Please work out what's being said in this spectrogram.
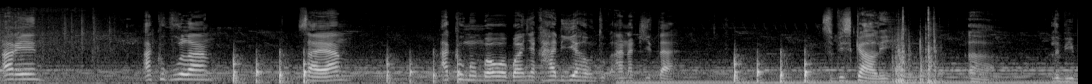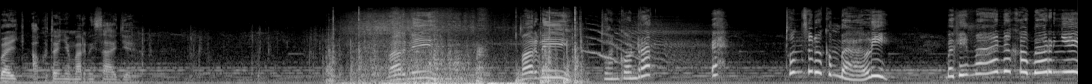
Arin. Aku pulang. Sayang, aku membawa banyak hadiah untuk anak kita. Sepi sekali. Eh, lebih baik aku tanya Marni saja. Marni! Marni! Tuan Konrad? Eh, Tuan sudah kembali? Bagaimana kabarnya?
